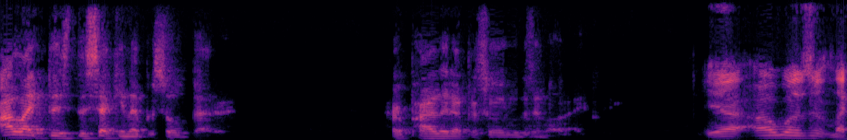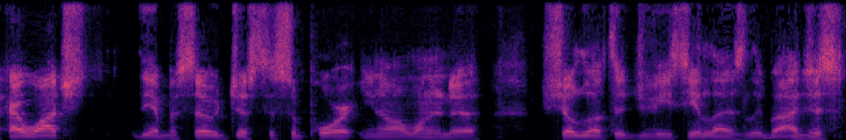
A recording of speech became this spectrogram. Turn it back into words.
I like this the second episode better. Her pilot episode wasn't all that. great. Yeah, I wasn't like I watched the episode just to support. You know, I wanted to show love to Javicia Leslie, but I just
